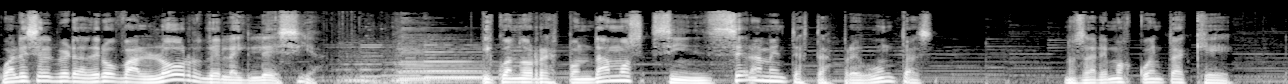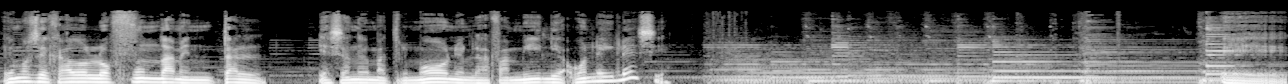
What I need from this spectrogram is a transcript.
¿cuál es el verdadero valor de la iglesia? Y cuando respondamos sinceramente a estas preguntas, nos daremos cuenta que hemos dejado lo fundamental, ya sea en el matrimonio, en la familia o en la iglesia. Eh,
